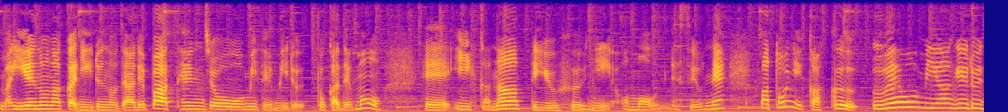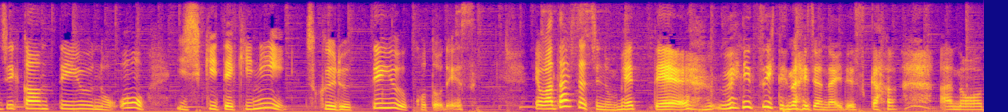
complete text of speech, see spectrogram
まあ、家の中にいるのであれば天井を見てみるとかでも、えー、いいかなっていうふうに思うんですよね。まあ、とにかく上を見上げる時間っていうのを意識的に作るっていうことです。で私たちの目って 上についてないじゃないですか。あの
